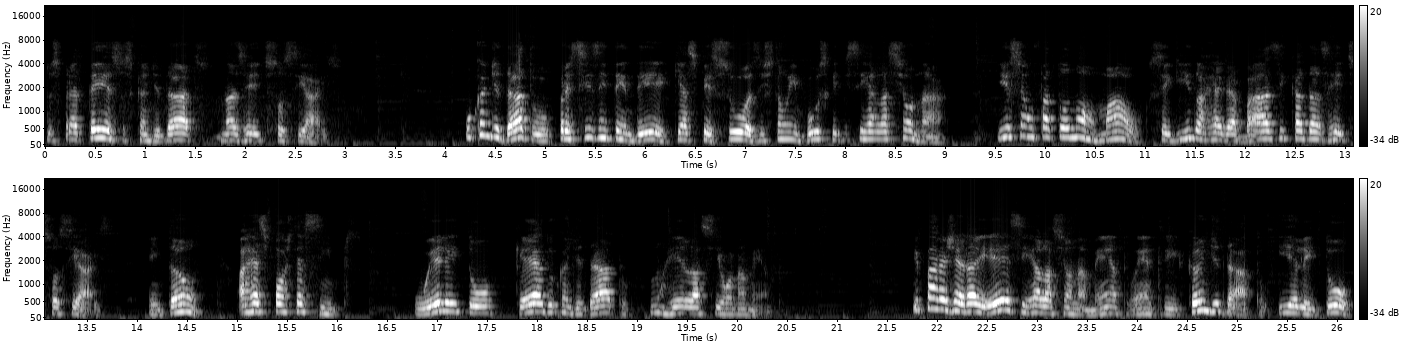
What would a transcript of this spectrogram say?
dos pretensos candidatos nas redes sociais? O candidato precisa entender que as pessoas estão em busca de se relacionar. Isso é um fator normal, seguindo a regra básica das redes sociais. Então, a resposta é simples: o eleitor quer do candidato um relacionamento. E para gerar esse relacionamento entre candidato e eleitor,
